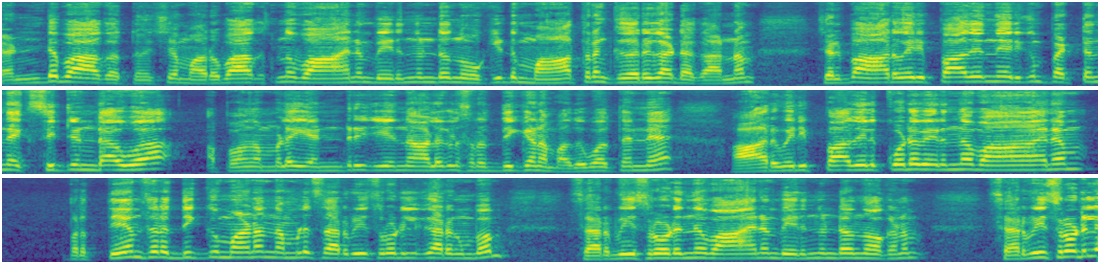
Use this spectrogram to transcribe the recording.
രണ്ട് ഭാഗത്തും. വെച്ചാൽ മറുഭാഗത്തു നിന്ന് വാഹനം വരുന്നുണ്ടോ നോക്കിയിട്ട് മാത്രം കയറുക കേട്ടോ. കാരണം ചിലപ്പോൾ ആറുവരിപ്പാതയിൽ നിന്നായിരിക്കും പെട്ടെന്ന് എക്സിറ്റ് ഉണ്ടാവുക. അപ്പോൾ നമ്മൾ എൻട്രി ചെയ്യുന്ന ആളുകൾ ശ്രദ്ധിക്കണം. അതുപോലെ തന്നെ ആറുവരിപ്പാതയിൽ കൂടെ വരുന്ന വാഹനം പ്രത്യേകം ശ്രദ്ധിക്കുമാണ് നമ്മൾ സർവീസ് റോഡിൽ ഇറങ്ങുമ്പം സർവീസ് റോഡിൽ നിന്ന് വാഹനം വരുന്നുണ്ടോ നോക്കണം. സർവീസ് റോഡിൽ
